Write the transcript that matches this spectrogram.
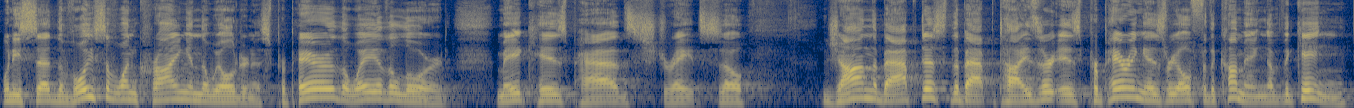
when he said, The voice of one crying in the wilderness, Prepare the way of the Lord, make his paths straight. So, John the Baptist, the baptizer, is preparing Israel for the coming of the king,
